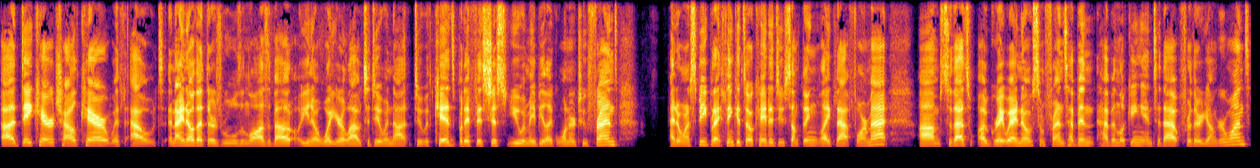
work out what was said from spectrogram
uh, daycare, childcare without. And I know that there's rules and laws about, you know, what you're allowed to do and not do with kids. But if it's just you and maybe like one or two friends, I don't want to speak, but I think it's okay to do something like that format. Um, so that's a great way. I know some friends have been have been looking into that for their younger ones.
